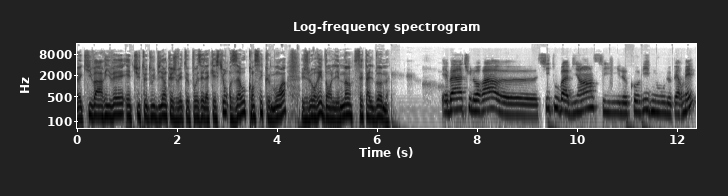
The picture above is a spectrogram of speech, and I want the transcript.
euh, qui va arriver et tu te doutes bien que je vais te poser la question. Zao, quand c'est que moi, je l'aurai dans les mains cet album? Eh ben, tu l'auras euh, si tout va bien, si le Covid nous le permet.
